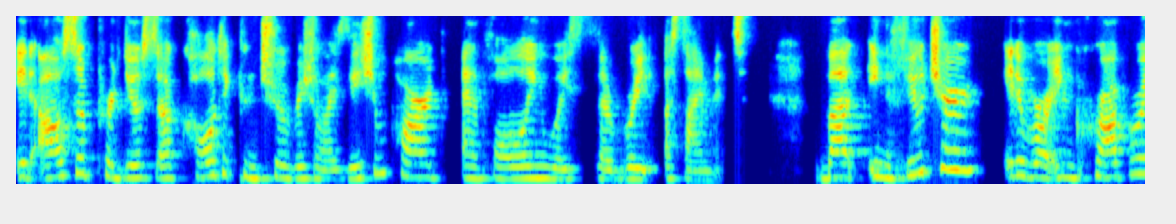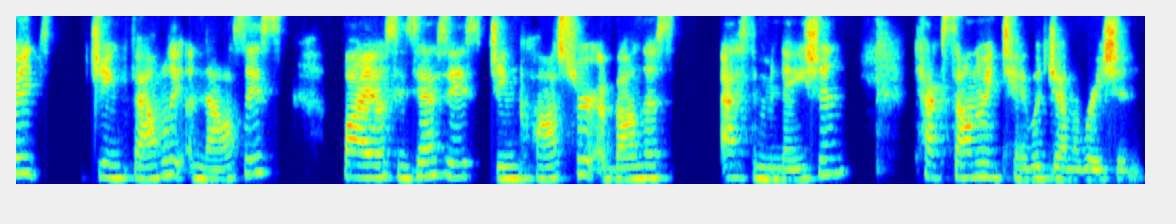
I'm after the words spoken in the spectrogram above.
it also produces a quality control visualization part and following with the reassignment. But in the future, it will incorporate gene family analysis, biosynthesis, gene cluster abundance estimation, taxonomy table generation,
